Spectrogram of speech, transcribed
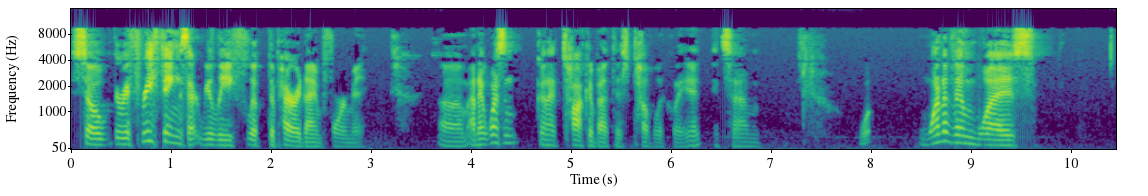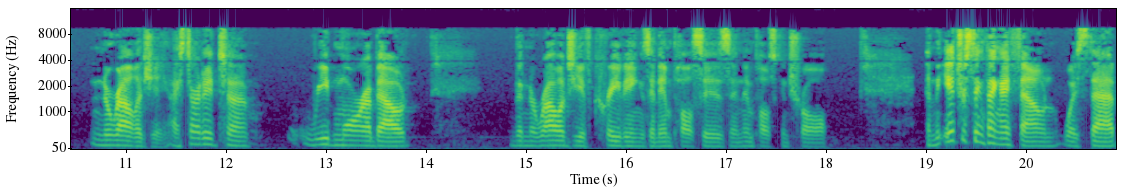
So there are three things that really flipped the paradigm for me. Um, and I wasn't going to talk about this publicly. It, it's um, one of them was neurology. I started to read more about the neurology of cravings and impulses and impulse control. And the interesting thing I found was that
